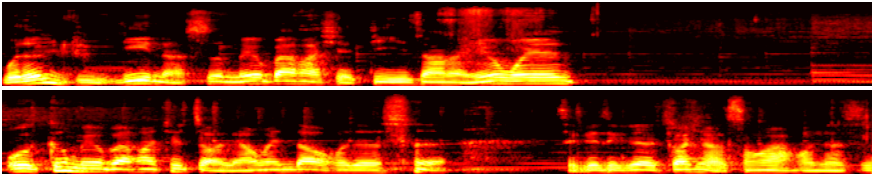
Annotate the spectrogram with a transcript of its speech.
我的履历呢是没有办法写第一章的，因为我也我更没有办法去找梁文道或者是这个这个高晓松啊，或者是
